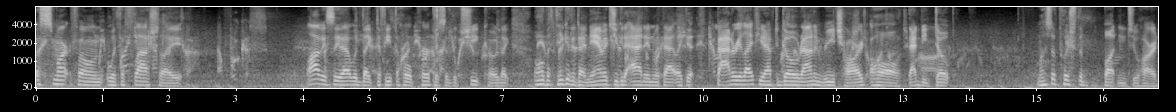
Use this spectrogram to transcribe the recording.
a smartphone We with a find your cat flashlight? Now focus. Well, obviously, that would like defeat the whole purpose of the cheat code. Like, oh, but think of the dynamics you could add in with that. Like, the battery life, you'd have to go around and recharge. Oh, that'd be dope. Must have pushed the button too hard.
